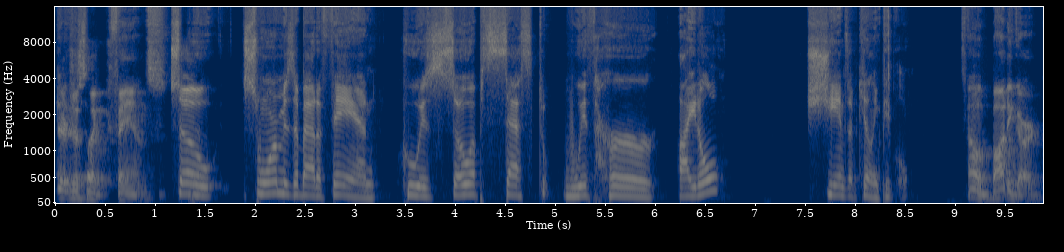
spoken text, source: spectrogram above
they're just like fans. So Swarm is about a fan who is so obsessed with her idol, she ends up killing people, Oh, bodyguard.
